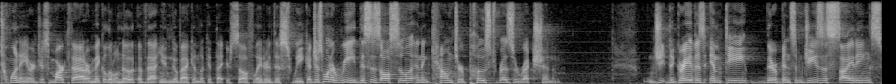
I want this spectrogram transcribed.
20 or just mark that or make a little note of that, you can go back and look at that yourself later this week. I just want to read. This is also an encounter post resurrection. the grave is empty. There have been some Jesus sightings.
